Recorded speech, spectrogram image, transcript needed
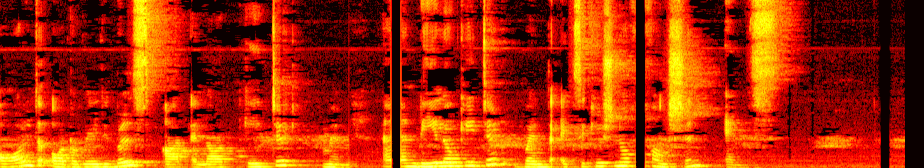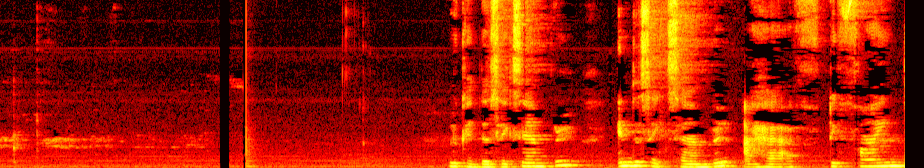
all the auto variables are allocated memory and delocated when the execution of function ends. Look at this example. In this example, I have defined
